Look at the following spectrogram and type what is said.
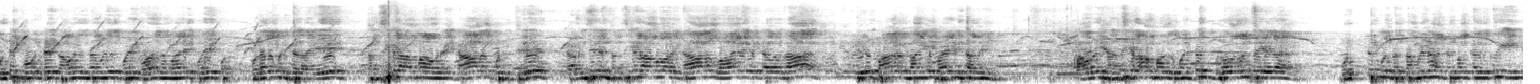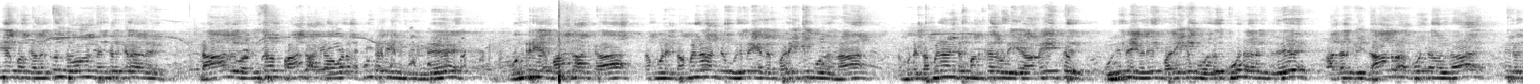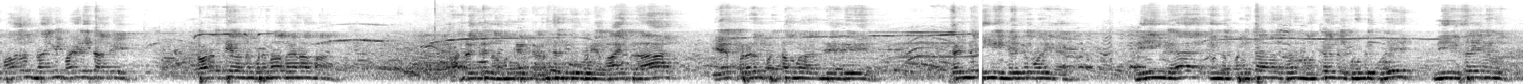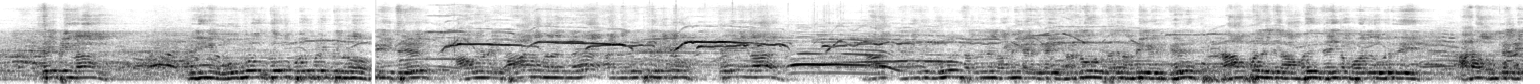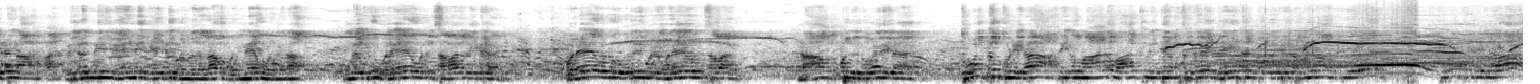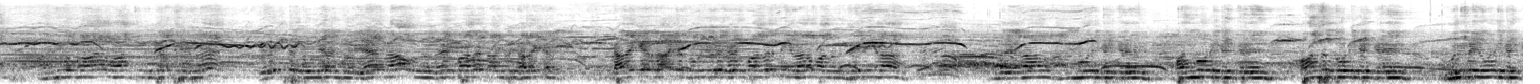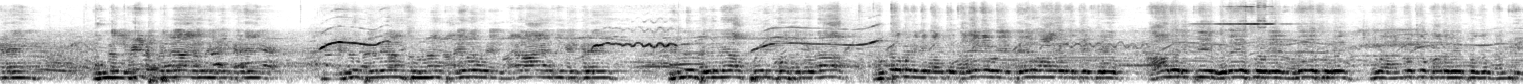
முட்டி போட்டு தமிழ் தமிழ் போய் குழந்தை மாதிரி போய் முதலமைச்சராகி சசிகலா அம்மா அவரை காலை பிடிச்சு கடைசியில் சசிகலா அம்மா அவரை காலை வாரி விட்டவர் தான் திரு பாதம் தாங்கி பழனிசாமி. அவர் சசிகலா அம்மாவுக்கு மட்டும் துரோகம் செய்யல. ஒட்டுமொத்த தமிழ்நாட்டு மக்களுக்கும் இந்திய மக்களுக்கும் துரோகம் செஞ்சிருக்கிறாரு. நாலு வருஷம் பாஜகவோட கூட்டணி இருந்துட்டு ஒன்றிய பாஜக நம்முடைய தமிழ்நாட்டு உரிமைகளை பறிக்கும் போதுதான் நம்முடைய தமிழ்நாட்டு மக்களுடைய அனைத்து உரிமைகளையும் பறிக்கும் போது கூட இருந்து அதற்கு ஜாலரா போட்டவர் தான் திரு பாலம் தாங்கி பழனிசாமி தொடர்ச்சி அனுப்பணுமா வேணாமா? அதற்கு நமக்கு கிடைச்சிருக்கக்கூடிய வாய்ப்பு தான் ஏப்ரல் பத்தொன்பதாம் தேதி. ரெண்டு நீங்க இங்க இருக்க போறீங்க. நீங்க இந்த பிரச்சாரத்தை மக்களுக்கு கொண்டு போய் நீங்க சேர்க்கணும் சேர்ப்பீங்களா நீங்க ஒவ்வொருத்தரும் நூறு நம்பிக்கை நம்பிக்கை இருக்கு. நாற்பதுக்கு நாற்பது ஜெயிக்க போறது உறுதி. ஆனா உங்ககிட்ட நான் விரும்பி வேண்டி கேட்டுக் கொள்வதெல்லாம் ஒன்னே ஒண்ணுதான். உங்களுக்கு ஒரே ஒரு சவால் வைக்கிறேன் ஒரே ஒரு உறுதிமொழி ஒரே ஒரு சவால். நாற்பது தொகுதியில தூத்துக்குடி தான் அதிகமான வாக்கு வித்தியாசத்துல ஜெயித்த தொகுதி தமிழ்நாட்டில் தூத்துக்குடி தான் அதிகமான வாக்கு வித்தியாசத்தில் ஜெயித்த தொகுதியாக ஏன்னா உங்க வேட்பாளர் டாக்டர் கலைஞர். கலைஞர் தான் என் நீங்க வேலை பார்க்கணும் சரிங்களா? உங்களை அன்போடு கேட்கிறேன் பண்போடு கேட்கிறேன் பாசத்தோடு கேட்கிறேன் உரிமையோடு கேட்கிறேன் உங்கள் வீட்டு பிள்ளையாக இருந்து கேட்கிறேன் இன்னும் பெருமையாக சொல்லணும்னா தலைவருடைய மகனாக இருந்து கேட்கிறேன் இன்னும் பெருமையா பூரிப்போ சொல்லணும்னா முத்தமணிக்கு வந்து தலைவருடைய பேராக இருந்து கேட்கிறேன். ஆதரித்து உதயசூரியன் உதயசூரியன் உங்கள் அன்புக்கும் வரவேற்புக்கும் நன்றி.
